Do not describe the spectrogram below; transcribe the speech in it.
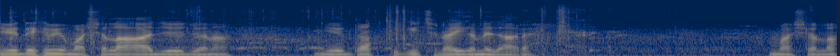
ये देखे भी, माशाल्लाह आज जो है ना, ये दरख्त की छटाई करने जा रहा है। माशाल्लाह।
